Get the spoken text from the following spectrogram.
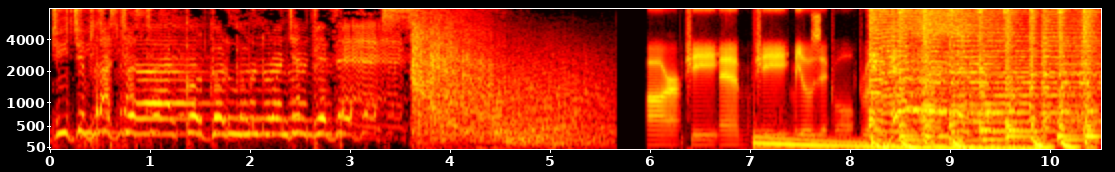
DJ Blaster, Kotgarhu, Manoranjan Physics. RGMG Musical Production.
